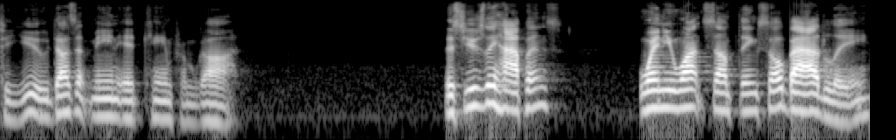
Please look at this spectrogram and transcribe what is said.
to you doesn't mean it came from God. This usually happens when you want something so badly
